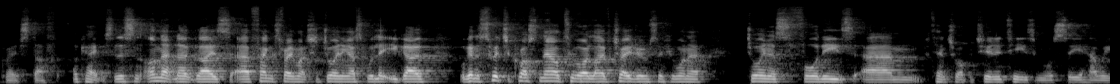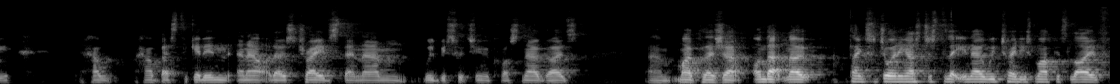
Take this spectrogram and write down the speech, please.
Great stuff. Okay, so listen, on that note, guys, uh, thanks very much for joining us. We'll let you go. We're going to switch across now to our live trade room. So if you want to join us for these um, potential opportunities, and we'll see how we how how best to get in and out of those trades, then um, we'll be switching across now, guys. Um, my pleasure. On that note, thanks for joining us. Just to let you know, we trade these markets live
